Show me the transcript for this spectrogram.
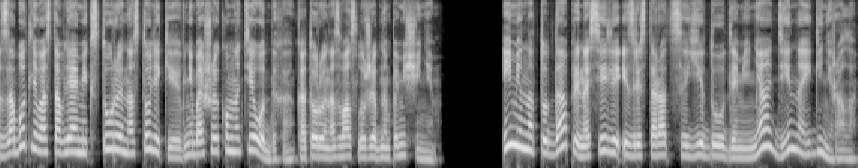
заботливо оставляя микстуры на столике в небольшой комнате отдыха, которую назвал служебным помещением. Именно туда приносили из ресторации еду для меня, Дина и генерала.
